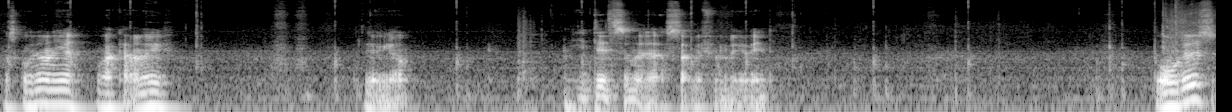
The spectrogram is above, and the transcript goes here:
What's going on here? Why can't I move? There we go. He did something that stopped me from moving. Borders.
